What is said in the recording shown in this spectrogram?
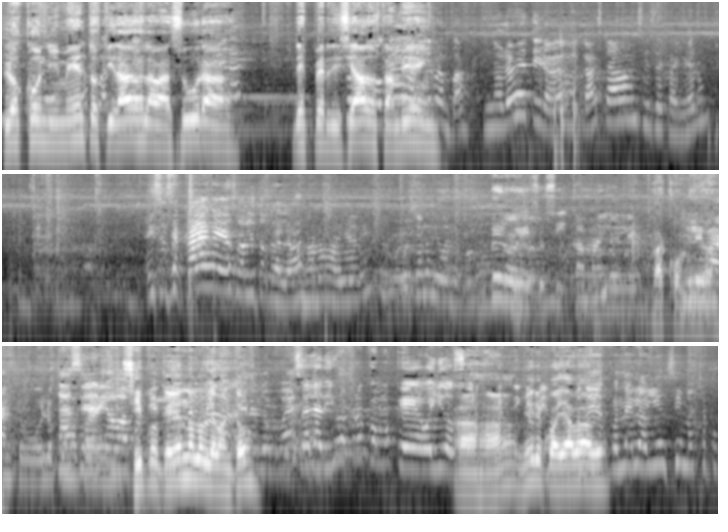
los condimentos tirados a la basura, desperdiciados también. No los he tirado, acá estaban, si se cayeron. Y si se caen ellos solitos que levantan. No los había visto. ¿Por qué los iban a comer? Pero eso sí, cama, lo, le, La lo comida. levanto, lo pongo por ahí. Sí, porque ella no lo levantó. Se le dijo, pero como que oído Ajá, mire, para allá va. Ponelo ahí encima, chapo.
